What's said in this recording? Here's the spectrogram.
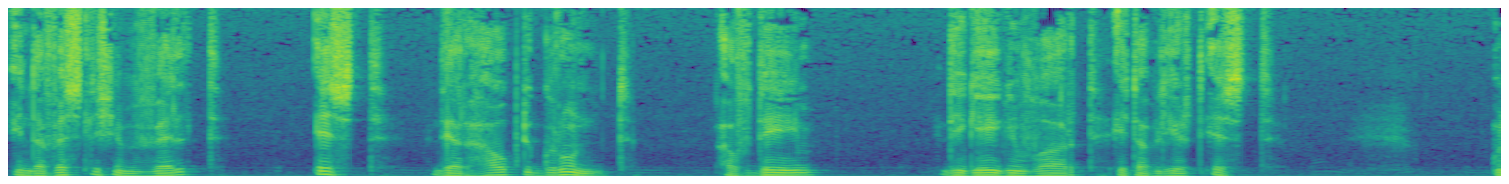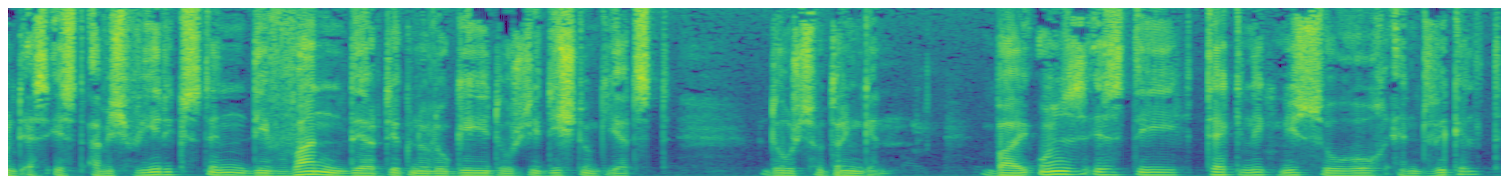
in der westlichen Welt ist der Hauptgrund, auf dem die Gegenwart etabliert ist. Und es ist am schwierigsten, die Wand der Technologie durch die Dichtung jetzt durchzudringen. Bei uns ist die Technik nicht so hoch entwickelt,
